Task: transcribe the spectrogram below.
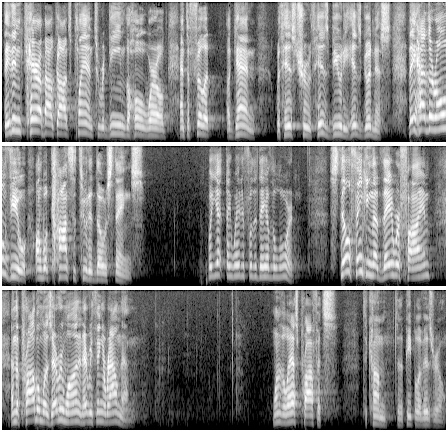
They didn't care about God's plan to redeem the whole world and to fill it again with His truth, His beauty, His goodness. They had their own view on what constituted those things. But yet they waited for the day of the Lord, still thinking that they were fine and the problem was everyone and everything around them. One of the last prophets to come to the people of Israel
